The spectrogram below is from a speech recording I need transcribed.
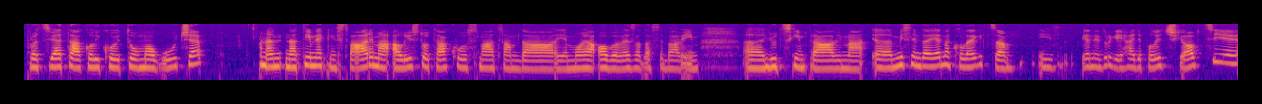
procvjeta koliko je to moguće, na, na tim nekim stvarima, ali isto tako smatram da je moja obaveza da se bavim ljudskim pravima. Mislim da je jedna kolegica iz jedne druge hajde političke opcije,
